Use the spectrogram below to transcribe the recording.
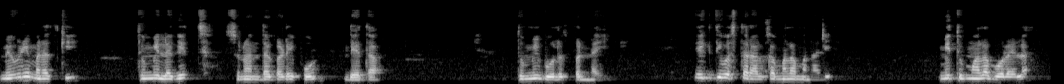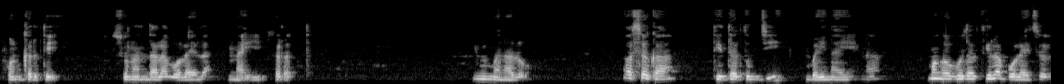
मेवणी म्हणत की तुम्ही लगेच सुनंदाकडे फोन देता. तुम्ही बोलत पण नाही. एक दिवस तर अलका मला म्हणाली मी तुम्हाला बोलायला फोन करते. सुनंदाला बोलायला नाही करत. मी म्हणालो असं का? ती तर तुमची बहीण आहे ना? मग अगोदर तिला बोलायचं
